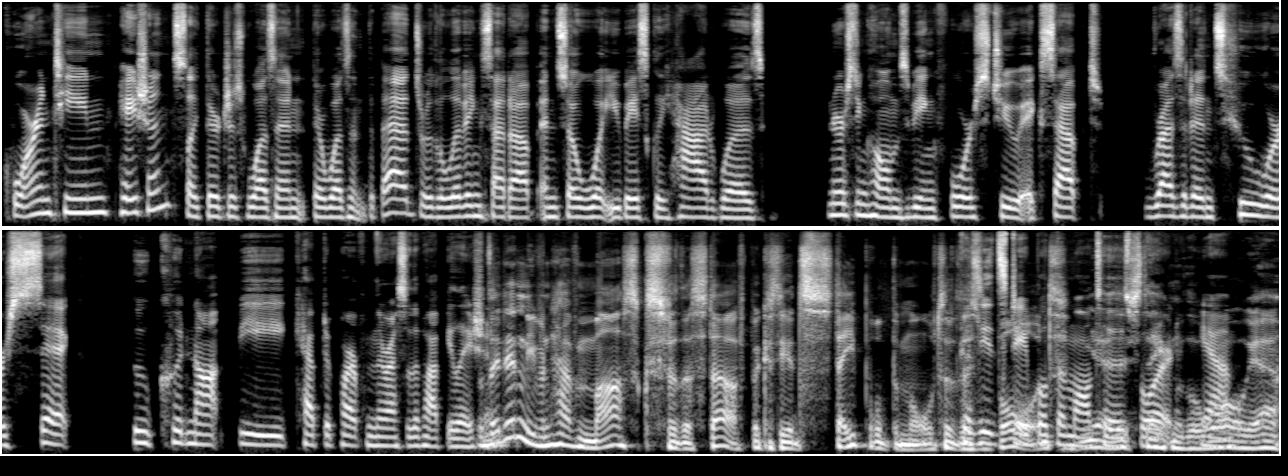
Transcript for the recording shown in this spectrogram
quarantine patients. Like there just wasn't there wasn't the beds or the living setup and so what you basically had was nursing homes being forced to accept residents who were sick who could not be kept apart from the rest of the population Well, they didn't even have masks for the staff because he had stapled them all to this because he'd board. stapled them all yeah, to they his stapled board the yeah wall, yeah.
